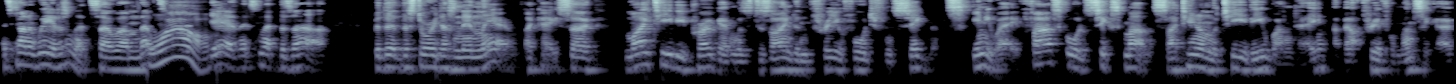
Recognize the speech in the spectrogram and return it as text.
It's kind of weird, isn't it? So um, that's wow. Yeah, that's not bizarre. But the, the story doesn't end there. Okay, so my TV program was designed in three or four different segments. Anyway, fast forward six months, I turn on the TV one day, about three or four months ago,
